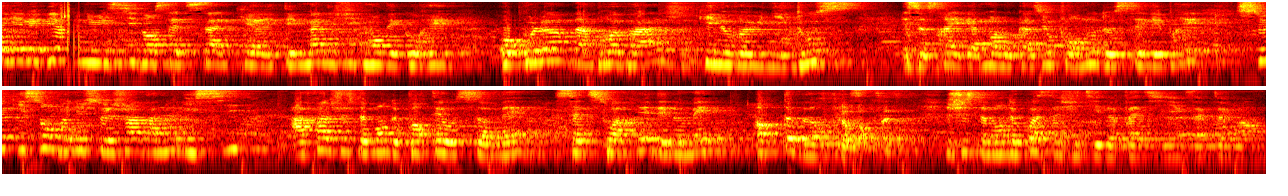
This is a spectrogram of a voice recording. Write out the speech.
Soyez les bienvenus ici dans cette salle qui a été magnifiquement décorée aux couleurs d'un breuvage qui nous réunit tous. Et ce sera également l'occasion pour nous de célébrer ceux qui sont venus se joindre à nous ici afin justement de porter au sommet cette soirée dénommée Oktoberfest. Oktoberfest. Justement, de quoi s'agit-il, Patty, exactement?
